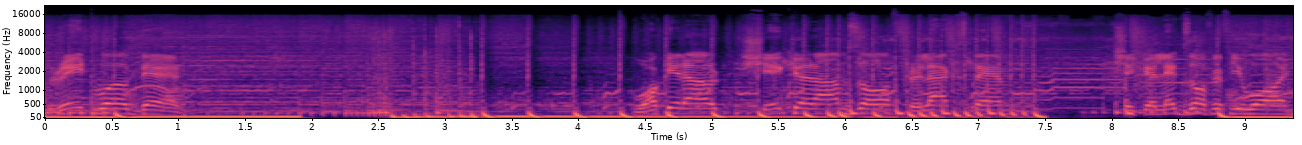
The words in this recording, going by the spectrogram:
Great work there. Walk it out, shake your arms off, relax them, shake your legs off if you want.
